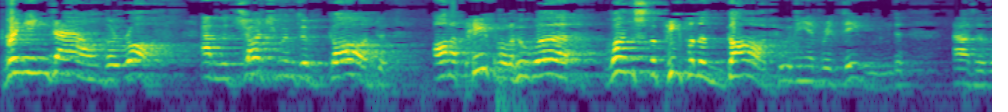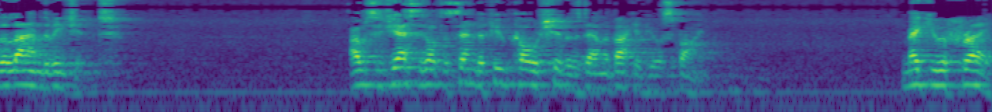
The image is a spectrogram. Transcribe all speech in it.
Bringing down the wrath and the judgment of God on a people who were once the people of God whom he had redeemed out of the land of Egypt. I would suggest it ought to send a few cold shivers down the back of your spine. Make you afraid.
